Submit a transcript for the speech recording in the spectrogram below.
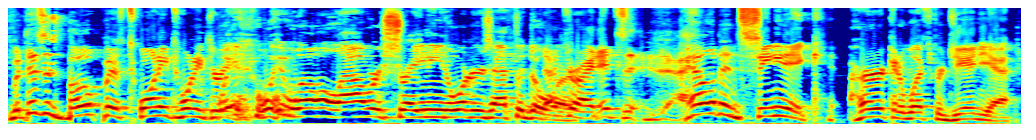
But this is Fest 2023. we will allow restraining orders at the door. That's right. It's held in scenic Hurricane, West Virginia.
